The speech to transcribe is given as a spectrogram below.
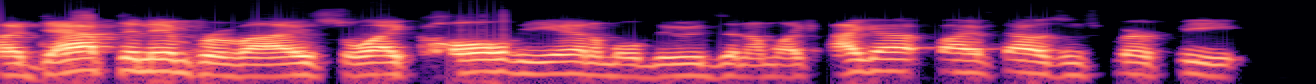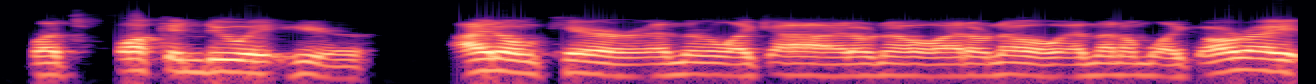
adapt and improvise. So I call the animal dudes and I'm like, I got 5,000 square feet. Let's fucking do it here. I don't care. And they're like, ah, I don't know, I don't know. And then I'm like, all right,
